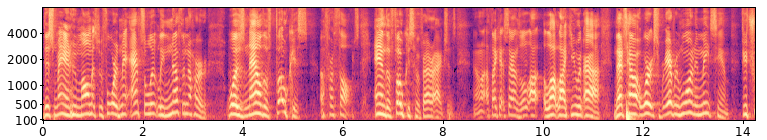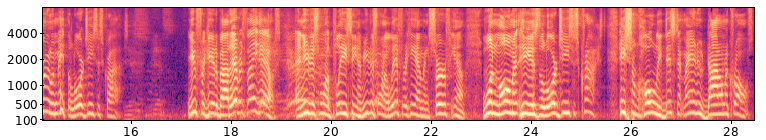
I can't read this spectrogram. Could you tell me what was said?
This man, who moments before had meant absolutely nothing to her, was now the focus of her thoughts and the focus of our actions. And I think that sounds a lot, a lot like you and I. That's how it works for everyone who meets him you truly meet the Lord Jesus Christ. You forget about everything else and you just want to please Him. You just want to live for Him and serve Him. One moment, He is the Lord Jesus Christ. He's some holy, distant man who died on a cross.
